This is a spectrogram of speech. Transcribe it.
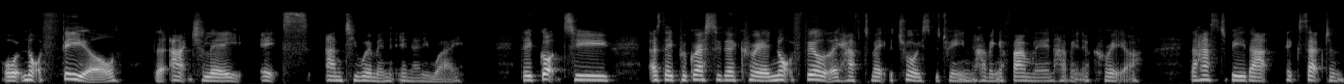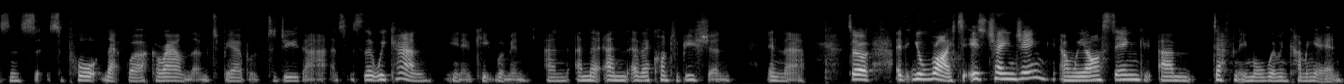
or not feel that actually it's anti women in any way. They've got to, as they progress through their career, not feel that they have to make the choice between having a family and having a career. There has to be that acceptance and support network around them to be able to do that, so that we can, you know, keep women and and their, and, and their contribution in there. So you're right, it is changing, and we are seeing um, definitely more women coming in.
